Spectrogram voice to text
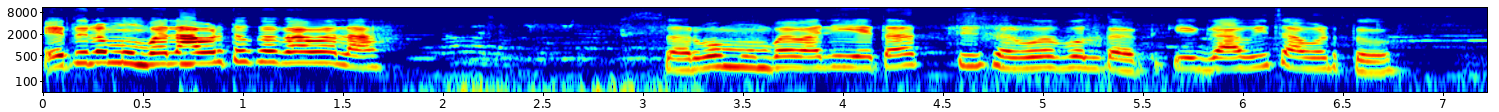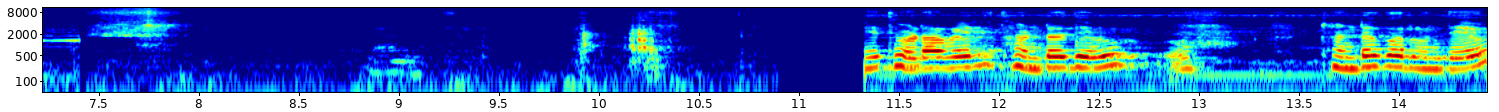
ए तुला मुंबईला आवडतं का गावाला? सर्व मुंबईवाली येतात ती सर्व बोलतात की गावीच आवडतो. हे थोडा वेळ थंड देऊ. थंड करून देऊ.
